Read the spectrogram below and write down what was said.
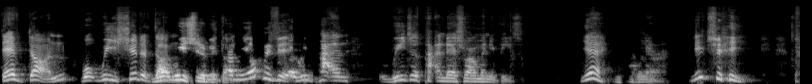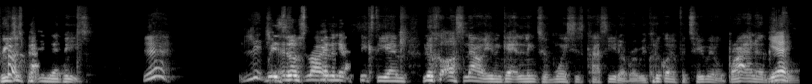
They've done what we should have What done. we should have We've done. the opposite. Yeah, we patterned, we just patterned their Shroud piece. Yeah, literally. We just patterned their piece. Yeah. Literally. It's like- that 60 M, look at us now even getting linked with Moises Caicedo, bro. We could have gone for two mil. Brighton are Yeah, gonna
